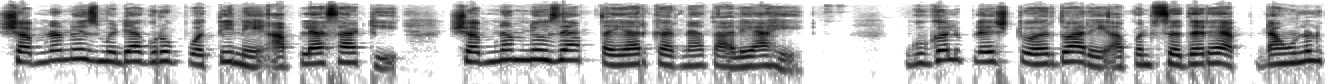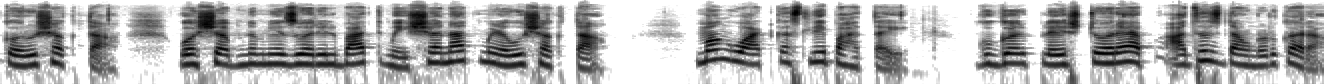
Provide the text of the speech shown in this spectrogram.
शबनम न्यूज मीडिया ग्रुप वतीने आपल्यासाठी शबनम न्यूज ॲप तयार करण्यात आले आहे. गुगल प्ले स्टोअरद्वारे आपण सदर ॲप डाउनलोड करू शकता व शबनम न्यूजवरील बातमी क्षणात मिळवू शकता. मग वाट कसली पाहताय? गुगल प्ले स्टोअर ॲप आजच डाउनलोड करा.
